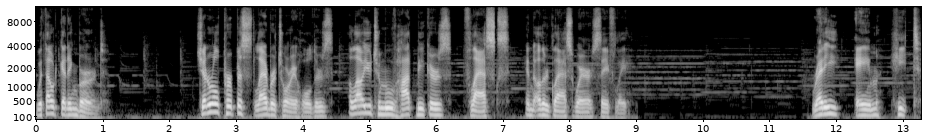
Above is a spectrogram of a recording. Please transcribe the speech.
without getting burned. General purpose laboratory holders allow you to move hot beakers, flasks, and other glassware safely. Ready, aim, heat.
